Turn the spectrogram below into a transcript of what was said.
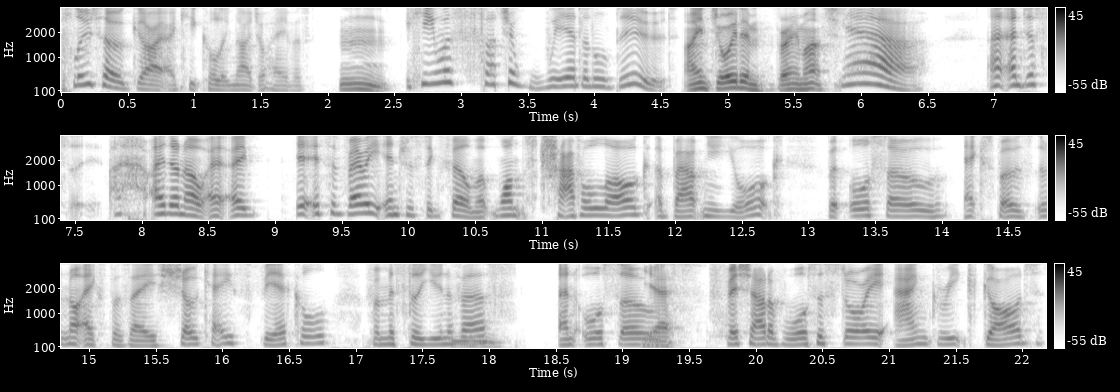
Pluto guy. I keep calling Nigel Havers. Mm. He was such a weird little dude. I enjoyed him very much. Yeah, and, and just I don't know. I, I it's a very interesting film. At once travel log about New York, but also expose not expose showcase vehicle for Mister Universe, and also Yes. fish out of water story and Greek god.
